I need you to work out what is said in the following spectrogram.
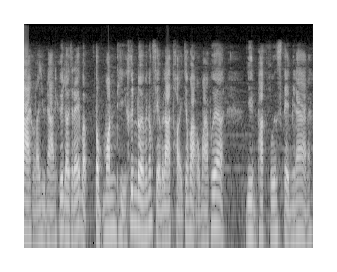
ตายของเราอยู่นานขึ้น เราจะได้แบบตบมอนถี่ขึ้นโดยไม่ต้องเสียเวลาถอยจังหวะออกมาเพื่อยืนพักฟื้น stamina นะ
